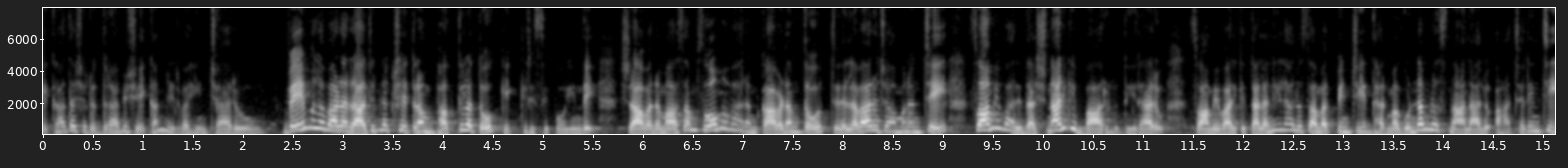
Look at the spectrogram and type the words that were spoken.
ఏకాదశ రుద్రాభిషేకం నిర్వహించారు. వేములవాడ రాజన్న క్షేత్రం భక్తులతో కిక్కిరిసిపోయింది. శ్రావణ మాసం సోమవారం కావడంతో తెల్లవారుజాము నుంచే స్వామివారి దర్శనానికి బారులు తీరారు. స్వామివారికి తలనీలాలు సమర్పించి ధర్మగుండంలో స్నానాలు ఆచరించి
